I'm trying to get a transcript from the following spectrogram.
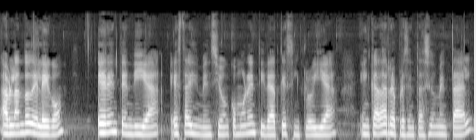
hablando del ego, él entendía esta dimensión como una entidad que se incluía en cada representación mental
